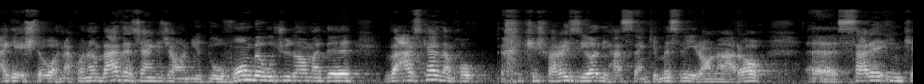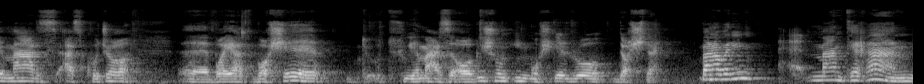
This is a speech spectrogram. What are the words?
اگه اشتباه نکنم بعد از جنگ جهانی دوم به وجود آمده و عرض کردم خب کشورهای زیادی هستن که مثل ایران و عراق سر اینکه مرز از کجا باید باشه توی مرز آبیشون این مشکل رو داشتن. بنابراین منطقا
